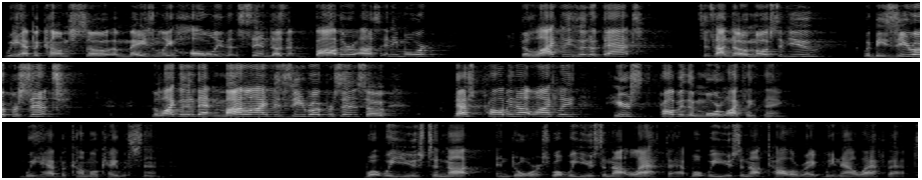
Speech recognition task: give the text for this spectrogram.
we have become so amazingly holy that sin doesn't bother us anymore. The likelihood of that, since I know most of you, would be 0%. The likelihood of that in my life is 0%. So that's probably not likely. Here's probably the more likely thing we have become okay with sin. What we used to not endorse, what we used to not laugh at, what we used to not tolerate, we now laugh at.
